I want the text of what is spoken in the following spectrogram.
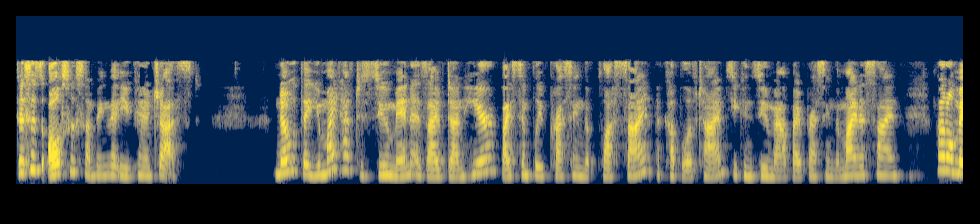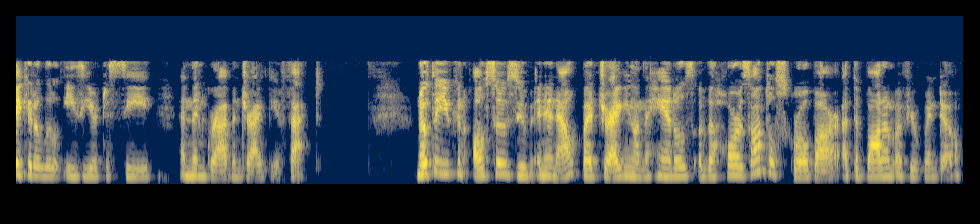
This is also something that you can adjust. Note that you might have to zoom in as I've done here by simply pressing the plus sign a couple of times. You can zoom out by pressing the minus sign. That'll make it a little easier to see and then grab and drag the effect. Note that you can also zoom in and out by dragging on the handles of the horizontal scroll bar at the bottom of your window.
